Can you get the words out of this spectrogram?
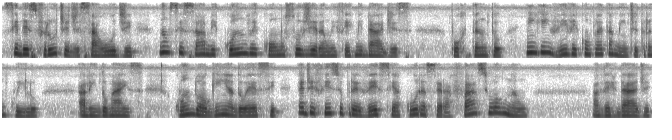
se desfrute de saúde, não se sabe quando e como surgirão enfermidades. Portanto, ninguém vive completamente tranquilo. Além do mais, quando alguém adoece, é difícil prever se a cura será fácil ou não. A verdade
